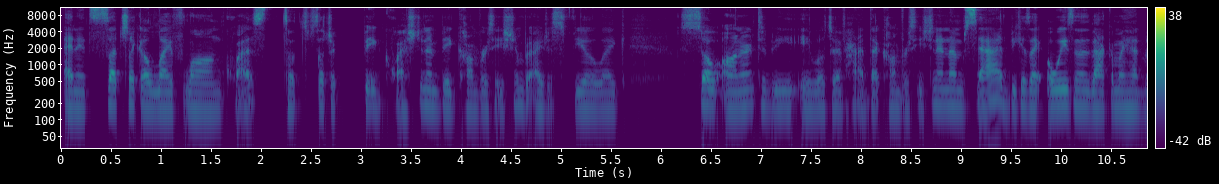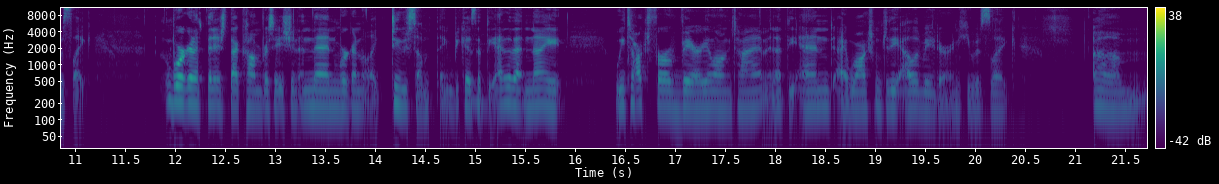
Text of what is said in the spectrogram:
And it's such like a lifelong quest. Such such a big question and big conversation but i just feel like so honored to be able to have had that conversation and i'm sad because i always in the back of my head was like we're gonna finish that conversation and then we're gonna like do something because at the end of that night we talked for a very long time and at the end i walked him to the elevator and he was like um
